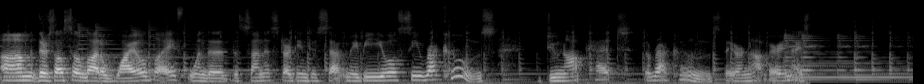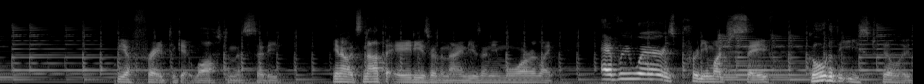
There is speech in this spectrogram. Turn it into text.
Um, there's also a lot of wildlife. When the, the sun is starting to set, maybe you'll see raccoons. Do not pet the raccoons. They are not very nice. Be afraid to get lost in the city. You know, it's not the 80s or the 90s anymore. Like, everywhere is pretty much safe. Go to the East Village.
